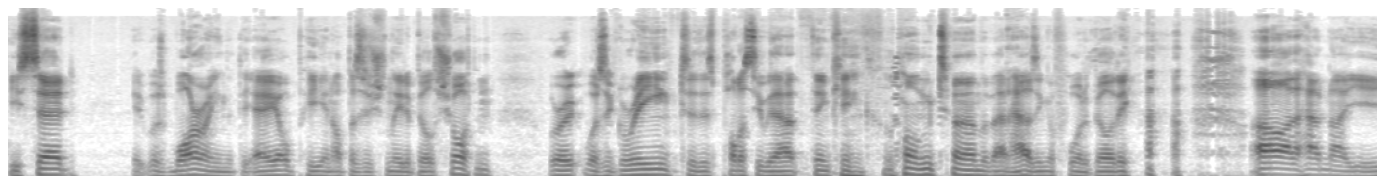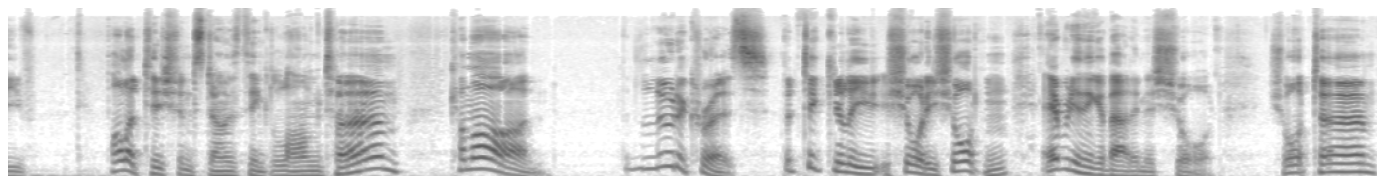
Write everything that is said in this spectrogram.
He said it was worrying that the ALP and opposition leader Bill Shorten were, was agreeing to this policy without thinking long term about housing affordability. oh, how naive. Politicians don't think long term. Come on. Ludicrous. Particularly Shorty Shorten. Everything about him is short. Short term,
